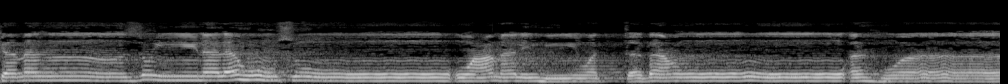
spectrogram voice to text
كمن زين له سوء عمله واتبعوا أهواءهم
